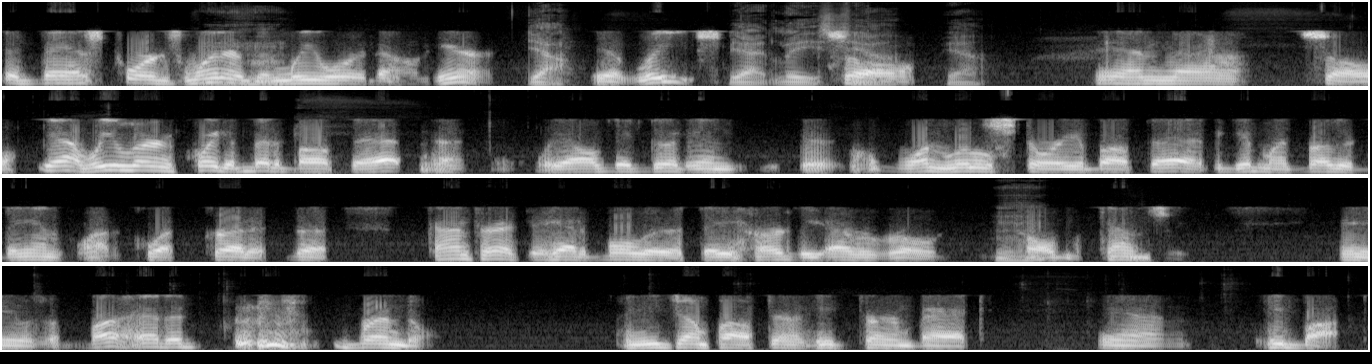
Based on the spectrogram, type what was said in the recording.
advanced towards winter than we were down here. Mm-hmm. Yeah. at least. Yeah. At least. So- yeah. And uh, so yeah, we learned quite a bit about that. Uh, we all did good. And uh, one little story about that to give my brother Dan a lot of credit. The contractor had a buller that they hardly ever rode Mhm. called Mackenzie. And he was a butt-headed brindle. And he'd jump out there and he'd turn back and he bucked.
